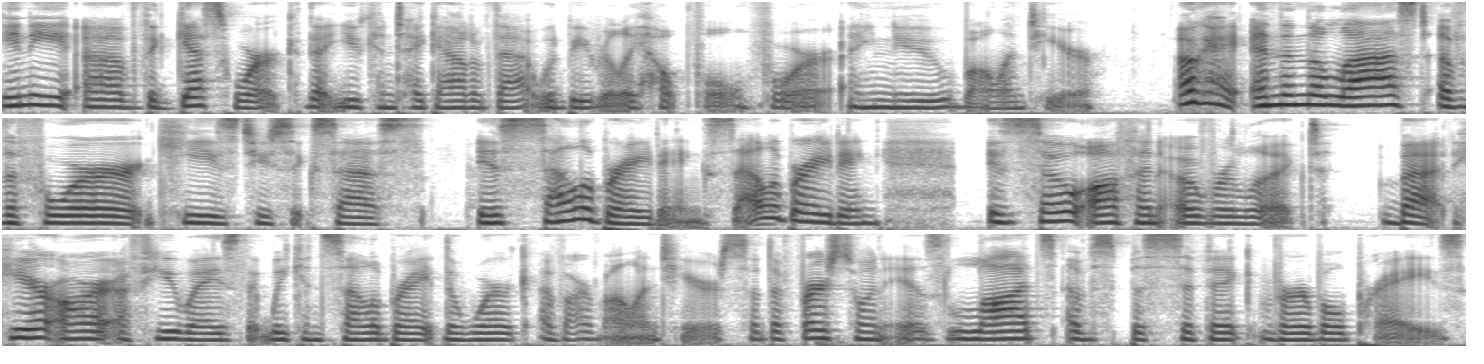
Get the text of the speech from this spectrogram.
any of the guesswork that you can take out of that would be really helpful for a new volunteer. Okay, and then the last of the four keys to success is celebrating. Celebrating is so often overlooked, but here are a few ways that we can celebrate the work of our volunteers. So, the first one is lots of specific verbal praise.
